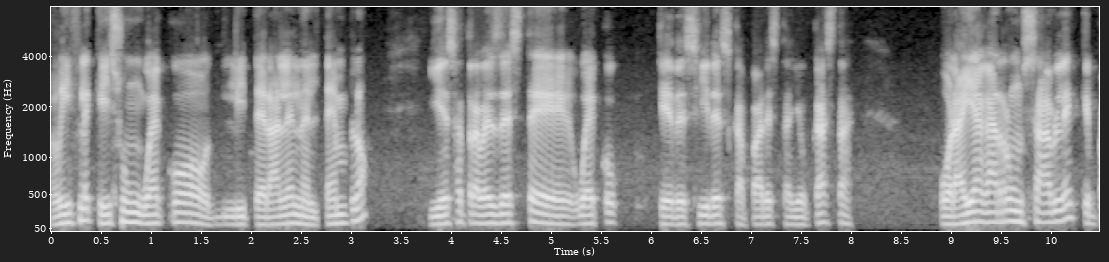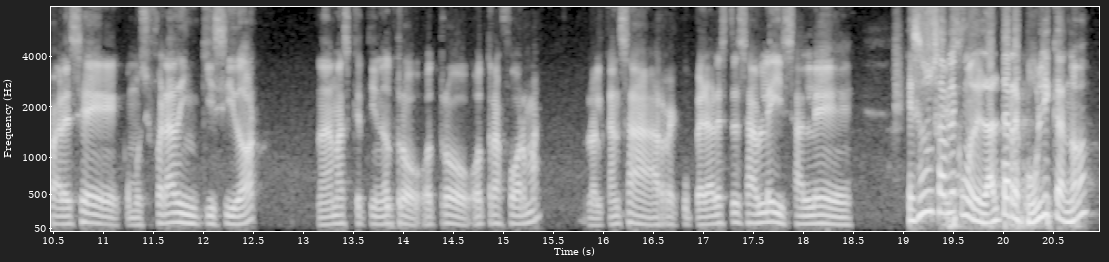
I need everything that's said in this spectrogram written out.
rifle que hizo un hueco literal en el templo y es a través de este hueco que decide escapar esta Yocasta. Por ahí agarra un sable que parece como si fuera de inquisidor, nada más que tiene otro, otro, otra forma. Lo alcanza a recuperar este sable y sale ese es un sable como de la Alta República, ¿no?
